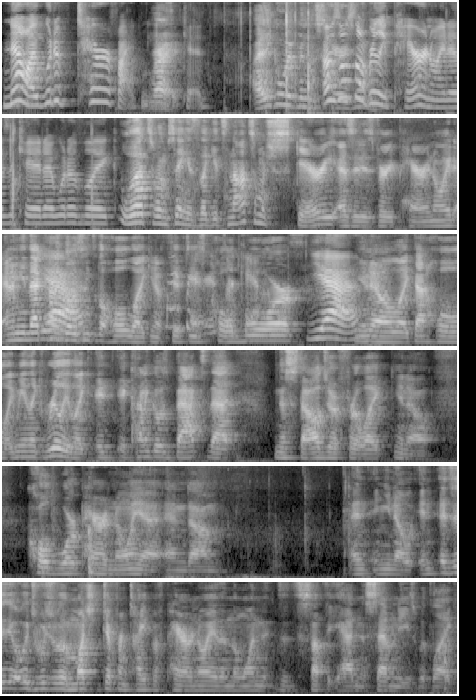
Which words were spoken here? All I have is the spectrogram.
no, I would have terrified me as a kid. I think it would have been. The I was also really paranoid as a kid. I would have like Well, that's what I'm saying. Is like it's not so much scary as it is very paranoid, and I mean that kind of goes into the whole like you know 50s Cold. War. yeah. You know, like that whole. I mean, like really, like it, it kind of goes back to that nostalgia for like you know Cold War paranoia and um and, and you know and which was a much different type of paranoia than the one that, the stuff that you had in the 70s with like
